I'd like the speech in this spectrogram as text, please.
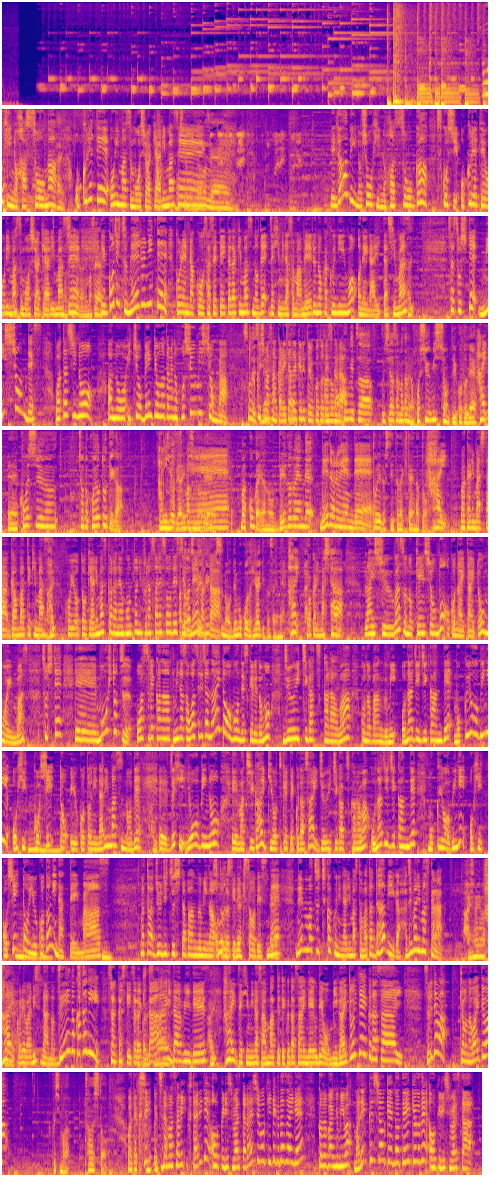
品の発送が遅れております。申し訳ありません。で、ダービーの商品の発送が少し遅れております。申し訳ありません。え後日メールにてご連絡をさせていただきますので、ぜひ皆様メールの確認をお願いいたします。はい、さあ、そしてミッションです。私の、あの、一応勉強のための補修ミッションがね、福島さんからいただけるということですから、はい、今月は内田さんのための補修ミッションということで、はい。えー、今週ちょうど雇用統計が金曜日ありますので、まあ、今回あの米ドル円で米ドル円で。トレードしていただきたいなと。はい。わかりました。頑張ってきます、はい、雇用統計ありますからね。本当に降らされそうですよね新しく FX のデモ講座開いてくださいね。はい。わ、はい、かりました、はい来週はその検証も行いたいと思います。そして、えー、もう一つお忘れかなと、皆さんお忘れじゃないと思うんですけれども、11月からはこの番組同じ時間で木曜日にお引越しということになりますので、はい、えー、ぜひ曜日の、えー、間違い気をつけてください。11月からは同じ時間で木曜日にお引越しということになっています。うんまた充実した番組がお届けできそうですね。すね年末近くになりますとまたダービーが始まりますから。始まります、ね、はい。これはリスナーの全員の方に参加していただきたい、ね、ダービーです。はい、はい。ぜひ皆さん待っててくださいね。腕を磨いておいてください。それでは、今日のお相手は、福島正と、私、内田まさみ、二人でお送りしました。来週も聞いてくださいね。この番組はマネックス証券の提供でお送りしました。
